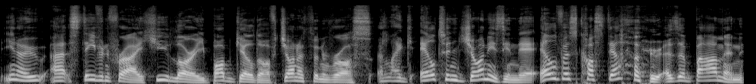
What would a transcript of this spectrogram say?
you know, uh, Stephen Fry, Hugh Laurie, Bob Geldof, Jonathan Ross, like Elton John is in there, Elvis Costello as a barman,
